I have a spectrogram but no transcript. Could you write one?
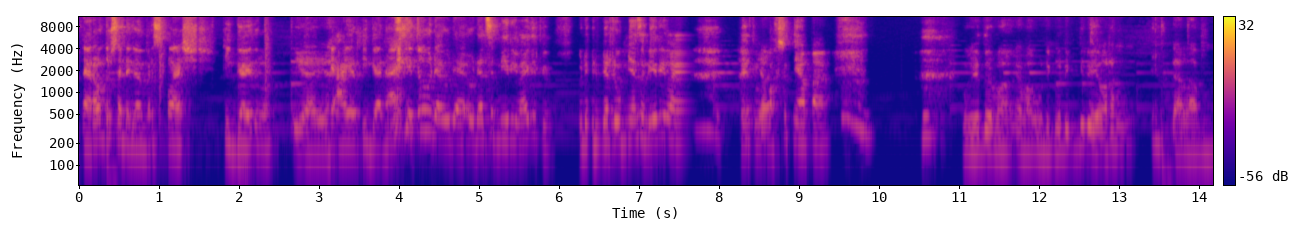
terong terus ada gambar splash tiga itu loh Iya iya. kayak air tiga nah itu udah udah udah sendiri lagi tuh udah ada roomnya sendiri lah itu Ya. maksudnya apa Begitu emang emang unik-unik juga ya orang dalam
